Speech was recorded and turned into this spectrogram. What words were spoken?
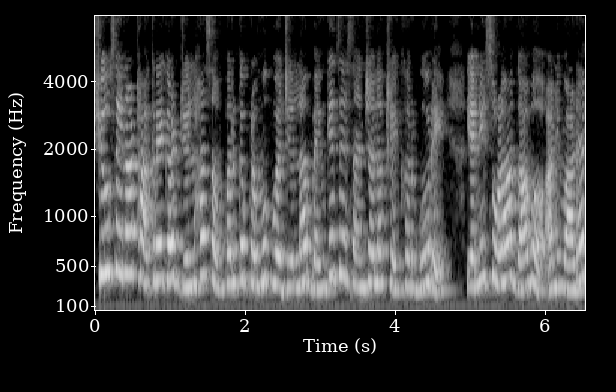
शिवसेना ठाकरे गट जिल्हा संपर्क प्रमुख व जिल्हा बँकेचे संचालक शेखर गोरे यांनी सोळा गावं आणि वाड्यां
